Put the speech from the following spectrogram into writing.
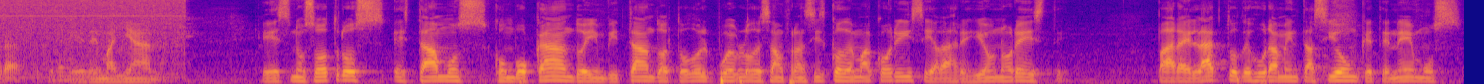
eh, de mañana nosotros estamos convocando e invitando a todo el pueblo de San Francisco de Macorís y a la región noreste para el acto de juramentación que tenemos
